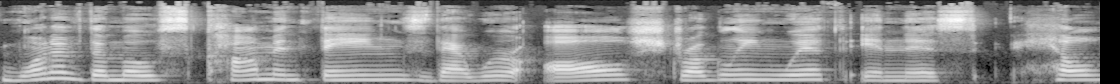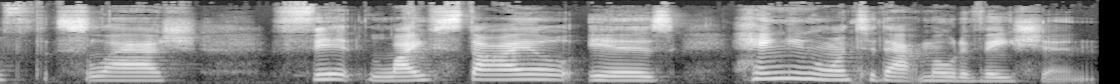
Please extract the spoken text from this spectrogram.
One of the most common things that we're all struggling with in this health slash fit lifestyle is hanging on to that motivation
